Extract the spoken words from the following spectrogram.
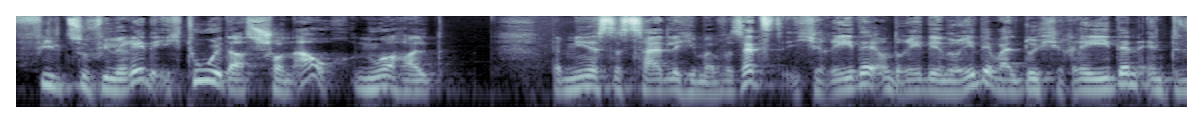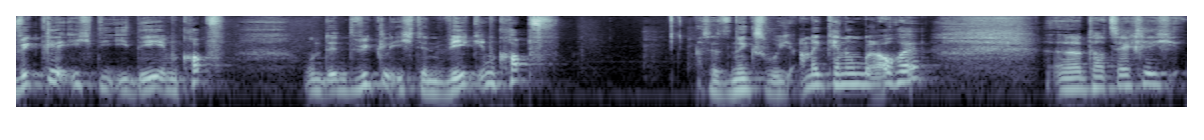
viel zu viel rede. Ich tue das schon auch, nur halt bei mir ist das zeitlich immer versetzt. Ich rede und rede und rede, weil durch Reden entwickle ich die Idee im Kopf und entwickle ich den Weg im Kopf. Das ist jetzt nichts, wo ich Anerkennung brauche, äh, tatsächlich.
